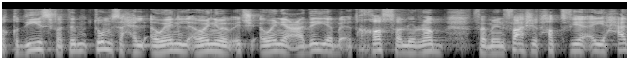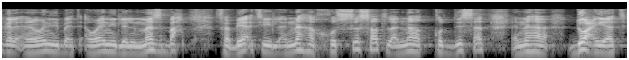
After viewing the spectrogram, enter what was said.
تقديس فتمسح الأواني الأواني ما بقتش أواني عادية بقت خاصة للرب فما ينفعش يتحط فيها أي حاجة الأواني دي بقت أواني للمذبح فبيأتي لأنها خصصت لأنها قدست لأنها دعيت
